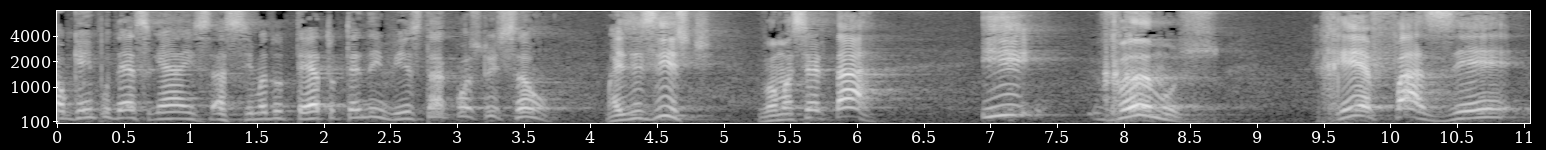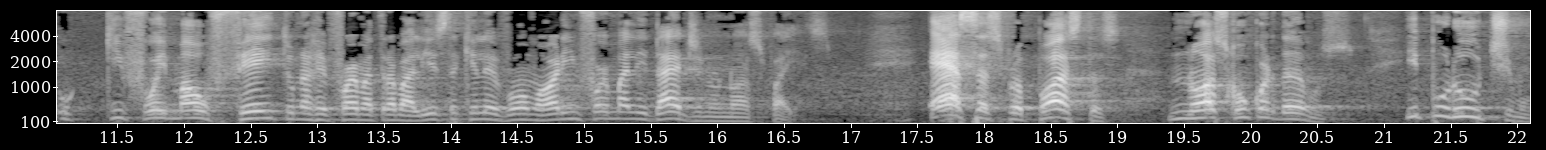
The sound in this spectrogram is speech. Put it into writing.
alguém pudesse ganhar acima do teto, tendo em vista a Constituição. Mas existe. Vamos acertar. E vamos refazer o que foi mal feito na reforma trabalhista que levou a maior informalidade no nosso país. Essas propostas nós concordamos. E por último,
